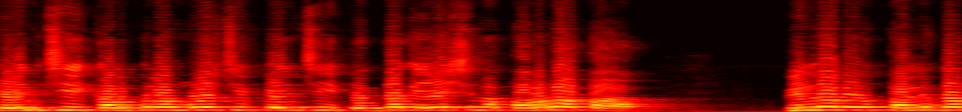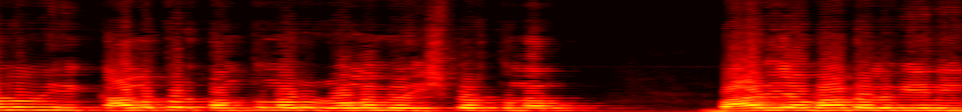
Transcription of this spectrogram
పెంచి కడుపులో మోసి పెంచి పెద్దగా వేసిన తర్వాత పిల్లలు తల్లిదండ్రులని కాళ్ళతో తంతున్నారు రోళ్ళ మీద ఇష్టపెడుతున్నారు భార్య మాటలు విని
